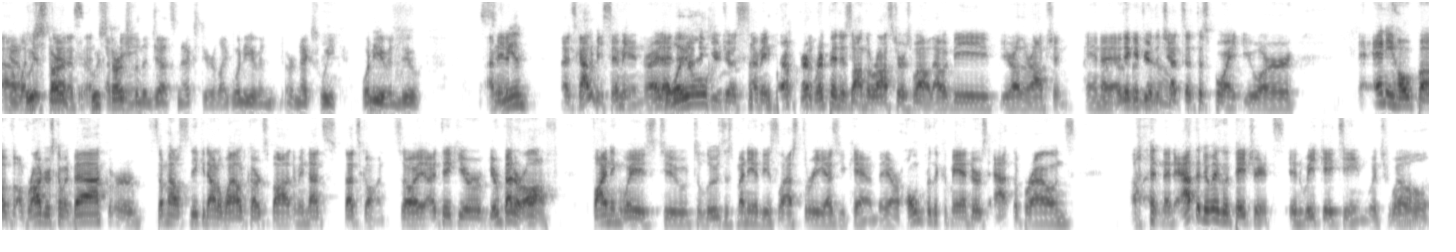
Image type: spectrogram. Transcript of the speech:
yeah, what who his starts. Who starts for the Jets next year? Like, what do you even or next week? What do you even do? Siemian? I mean, it's got to be Siemian, right? I, I, think you're just. I mean, Brett, Brett is on the roster as well. That would be your other option. And I, I think if you're the Jets at this point, you are any hope of, of Rodgers coming back or somehow sneaking out a wild card spot. I mean, that's that's gone. So I, I think you're you're better off finding ways to to lose as many of these last three as you can. They are home for the Commanders, at the Browns, uh, and then at the New England Patriots in Week 18, which will wow.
